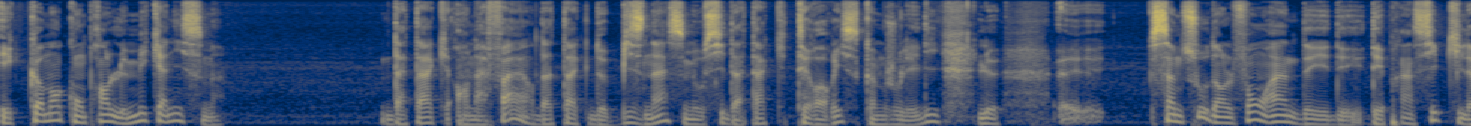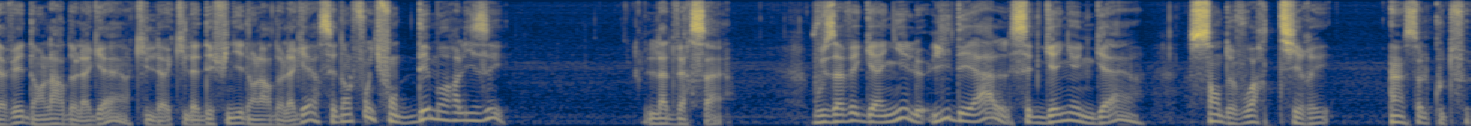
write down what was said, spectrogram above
et comment comprendre le mécanisme d'attaque en affaires, d'attaque de business, mais aussi d'attaque terroriste, comme je vous l'ai dit. Euh, Sun Tzu, dans le fond, un des, des, principes qu'il avait dans l'art de la guerre, qu'il a, défini dans l'art de la guerre, c'est dans le fond, ils font démoraliser l'adversaire. Vous avez gagné, l'idéal, c'est de gagner une guerre sans devoir tirer un seul coup de feu.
